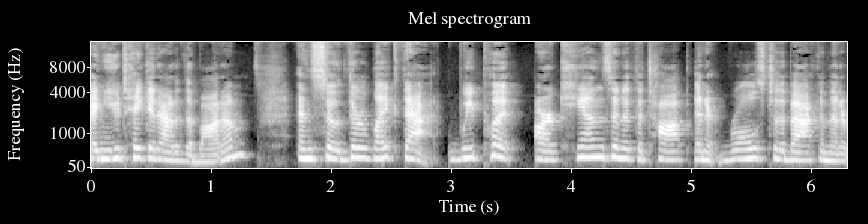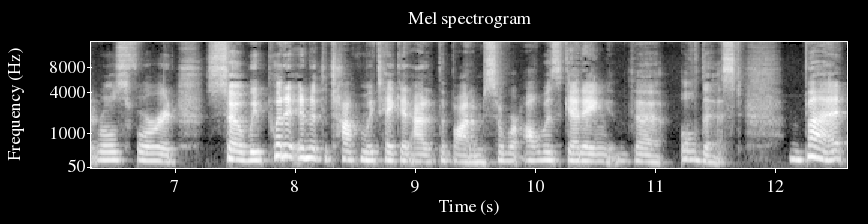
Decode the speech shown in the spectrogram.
and you mm-hmm. take it out of the bottom. And so they're like that. We put our cans in at the top and it rolls to the back and then it rolls forward. So we put it in at the top and we take it out at the bottom. So we're always getting the oldest. But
